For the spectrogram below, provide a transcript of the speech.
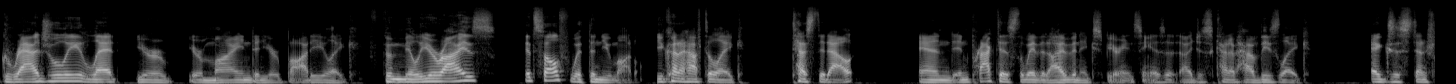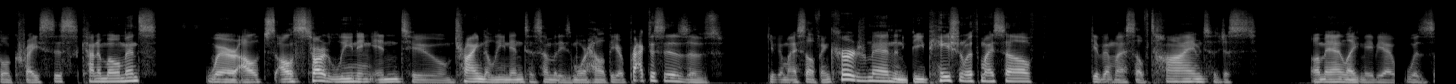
gradually let your your mind and your body like familiarize itself with the new model. You kind of have to like test it out. And in practice, the way that I've been experiencing is that I just kind of have these like existential crisis kind of moments where I'll I'll start leaning into trying to lean into some of these more healthier practices of giving myself encouragement and be patient with myself, giving myself time to just oh man, like maybe I was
